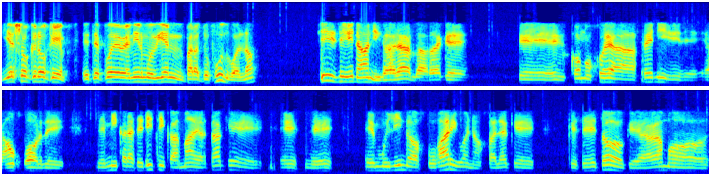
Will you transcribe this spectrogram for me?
y eso creo que eh, te puede venir muy bien para tu fútbol, ¿no? Sí, sí, no, ni que hablar, la verdad que, que cómo juega Feni eh, a un jugador de, de mi característica, más de ataque, es, es, es muy lindo jugar y bueno, ojalá que, que se dé todo, que hagamos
